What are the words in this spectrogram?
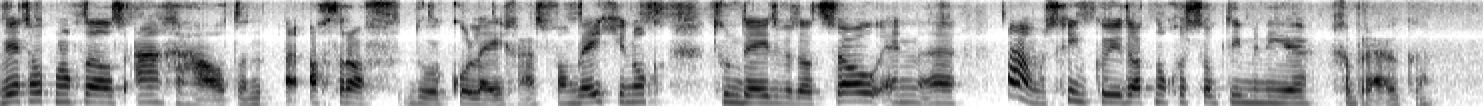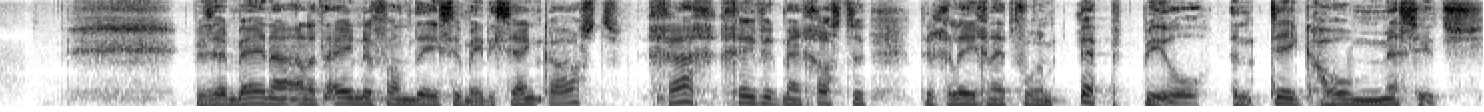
werd ook nog wel eens aangehaald achteraf door collega's. Van weet je nog, toen deden we dat zo. En nou, misschien kun je dat nog eens op die manier gebruiken. We zijn bijna aan het einde van deze medicijncast. Graag geef ik mijn gasten de gelegenheid voor een peppil, een take-home message.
